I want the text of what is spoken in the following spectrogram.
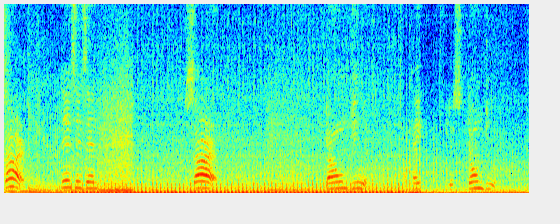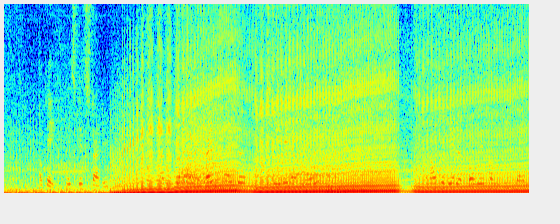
sir. This isn't, sir. Don't do it. Okay? Just don't do it. Okay, let's get started. I'm gonna try to find the stadium at Royal. And also get away from these guys.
